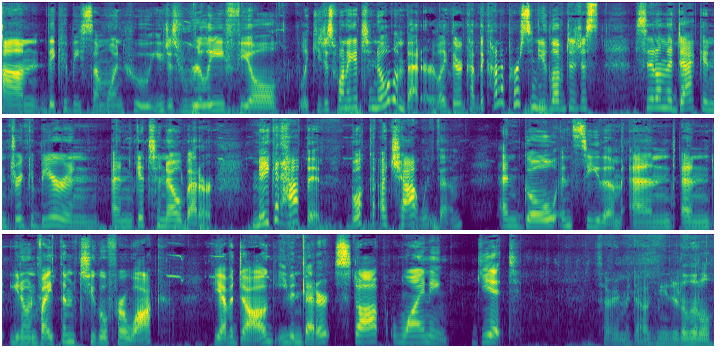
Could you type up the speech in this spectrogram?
Um, they could be someone who you just really feel like you just want to get to know them better. Like they're the kind of person you'd love to just sit on the deck and drink a beer and, and get to know better. Make it happen. Book a chat with them and go and see them and and you know invite them to go for a walk if you have a dog, even better, stop whining. Get. Sorry, my dog needed a little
